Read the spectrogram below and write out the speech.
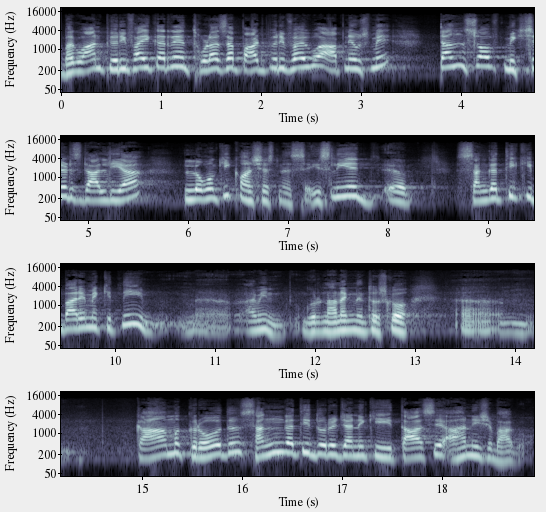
भगवान प्योरीफाई कर रहे हैं, थोड़ा सा पार्ट प्योरीफाई हुआ, आपने उसमें टन्स ऑफ़ मिक्सचर्स डाल दिया लोगों की कॉन्शियसनेस से। इसलिए संगति के बारे में कितनी आई मीन गुरु नानक ने तो उसको काम क्रोध संगति दुर्जन की तासे अहनिश भागो।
